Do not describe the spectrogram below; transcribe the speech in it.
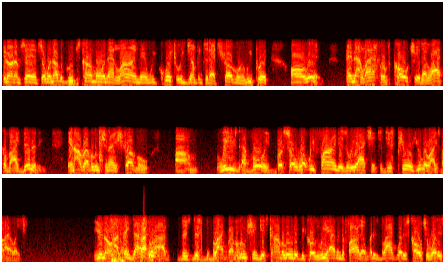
You know what I'm saying? So when other groups come on that line, man, we quickly jump into that struggle and we put all in. And that lack of culture, that lack of identity in our revolutionary struggle um, leaves that void. But so what we find is a reaction to just pure human rights violation. You know, I think that's right. why this, this the black revolution gets convoluted because we haven't defined it. What is black? What is culture? What is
